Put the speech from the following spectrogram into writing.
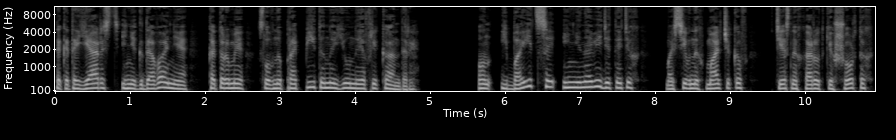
так это ярость и негодование, которыми словно пропитаны юные африкандеры. Он и боится, и ненавидит этих массивных мальчиков в тесных коротких шортах,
